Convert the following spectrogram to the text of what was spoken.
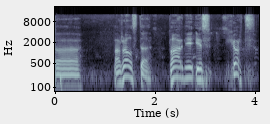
Э, пожалуйста, парни из Хёртс.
